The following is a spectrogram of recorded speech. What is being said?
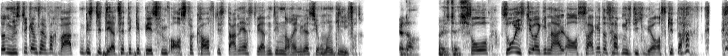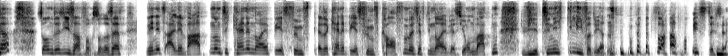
Dann müsst ihr ganz einfach warten, bis die derzeitige PS5 ausverkauft ist. Dann erst werden die neuen Versionen geliefert. Genau. Richtig. So, so ist die Originalaussage. Das habe nicht ich mir ausgedacht, ja, sondern es ist einfach so. Das heißt, wenn jetzt alle warten und sich keine neue PS5, also keine PS5 kaufen, weil sie auf die neue Version warten, wird sie nicht geliefert werden. so einfach ist es. Ja.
